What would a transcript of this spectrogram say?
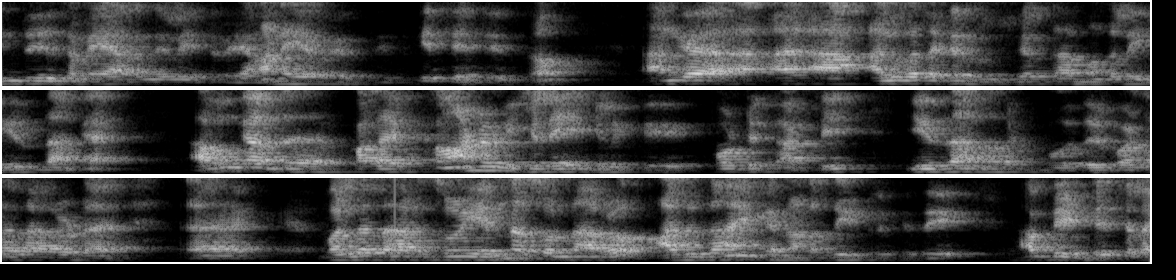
இந்து சமய அறநிலையத்துறை ஆணையரகத்திற்கு சேர்ந்திருந்தோம் அங்கே அலுவலகர்கள் தான் முதல்ல இருந்தாங்க. அவங்க அந்த பல காணொளிகளை எங்களுக்கு போட்டு காட்டி இதுதான் நடக்க போகுது வள்ளலாரோட வள்ளலார் சொ என்ன சொன்னாரோ அதுதான் இங்கே நடந்துகிட்டு இருக்குது அப்படின்ட்டு சில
